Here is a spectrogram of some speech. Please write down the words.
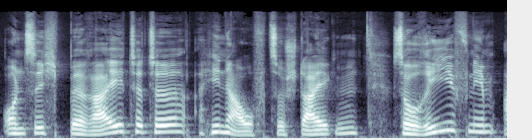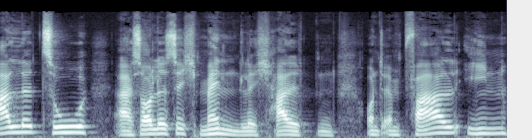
und sich bereitete, hinaufzusteigen, so riefen ihm alle zu, er solle sich männlich halten, und empfahl ihn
